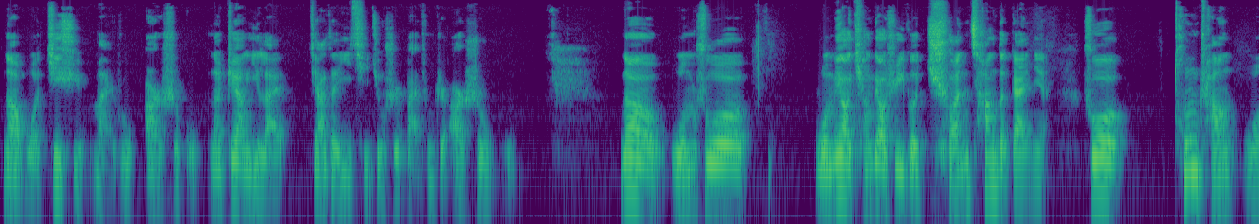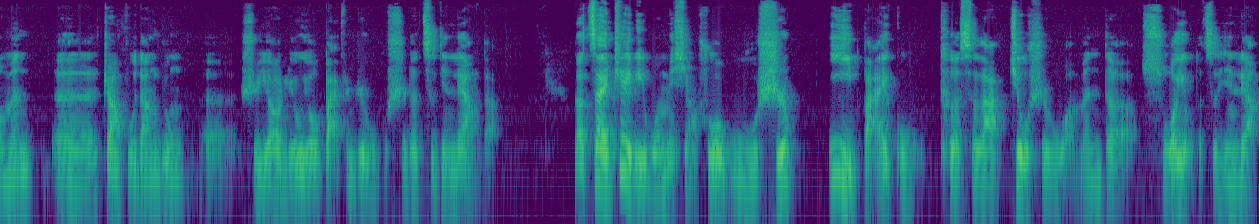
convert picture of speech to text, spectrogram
那我继续买入二十股。那这样一来，加在一起就是百分之二十五。那我们说，我们要强调是一个全仓的概念。说，通常我们呃账户当中呃是要留有百分之五十的资金量的。那在这里，我们想说，五十一百股特斯拉就是我们的所有的资金量，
